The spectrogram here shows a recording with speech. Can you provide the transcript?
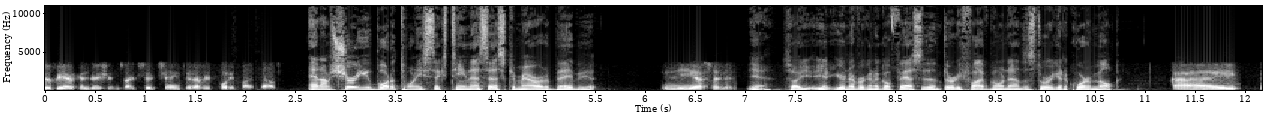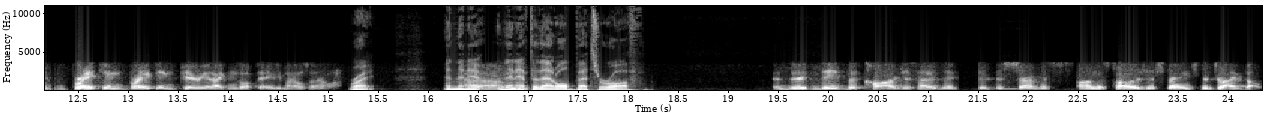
severe conditions, I should change it every forty-five thousand. and I'm sure you bought a 2016 SS Camaro to baby it. Yes, I did. Yeah. So you, you're never going to go faster than 35 going down to the store to get a quart of milk. I braking braking period. I can go up to eighty miles an hour. Right. And then a- and then Um, after that, all bets are off. The the the car just had the, the the service on this car is just strange. The drive belt.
